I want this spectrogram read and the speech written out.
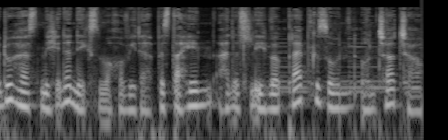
du hörst mich in der nächsten Woche wieder. Bis dahin, alles Liebe, bleib gesund und ciao, ciao.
